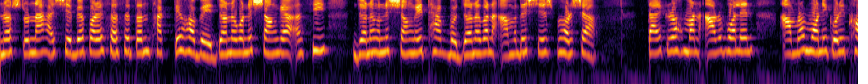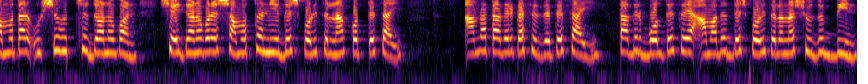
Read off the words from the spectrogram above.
নষ্ট না হয়, সে ব্যাপারে সচেতন থাকতে হবে। জনগণের সঙ্গে আছি, জনগণের সঙ্গেই থাকব। জনগণ আমাদের শেষ ভরসা। তারেক রহমান আরও বলেন, আমরা মনে করি ক্ষমতার উৎস হচ্ছে জনগণ। সেই জনগণের সমর্থন নিয়ে দেশ পরিচালনা করতে চাই। আমরা তাদের কাছে যেতে চাই। তাদের বলতে চাই, আমাদের দেশ পরিচালনার সুযোগ দিন।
